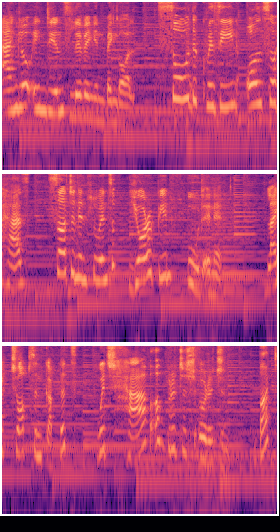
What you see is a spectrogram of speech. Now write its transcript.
Anglo Indians living in Bengal. So, the cuisine also has certain influence of European food in it, like chops and cutlets, which have a British origin but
